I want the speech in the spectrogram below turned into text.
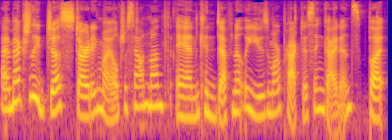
I'm actually just starting my ultrasound month and can definitely use more practice and guidance, but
